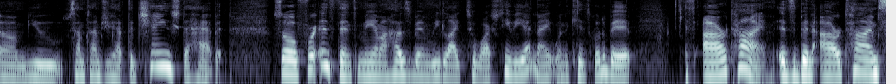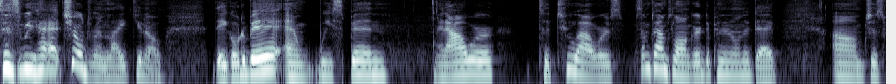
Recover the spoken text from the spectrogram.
um, you sometimes you have to change the habit. So for instance, me and my husband, we like to watch TV at night when the kids go to bed. It's our time. It's been our time since we had children. Like, you know, they go to bed and we spend an hour to two hours, sometimes longer, depending on the day, um, just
